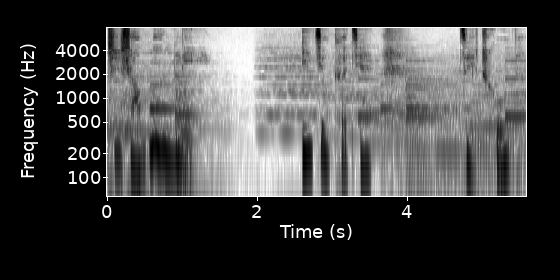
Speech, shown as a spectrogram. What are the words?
至少梦里。依旧可见最初的。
